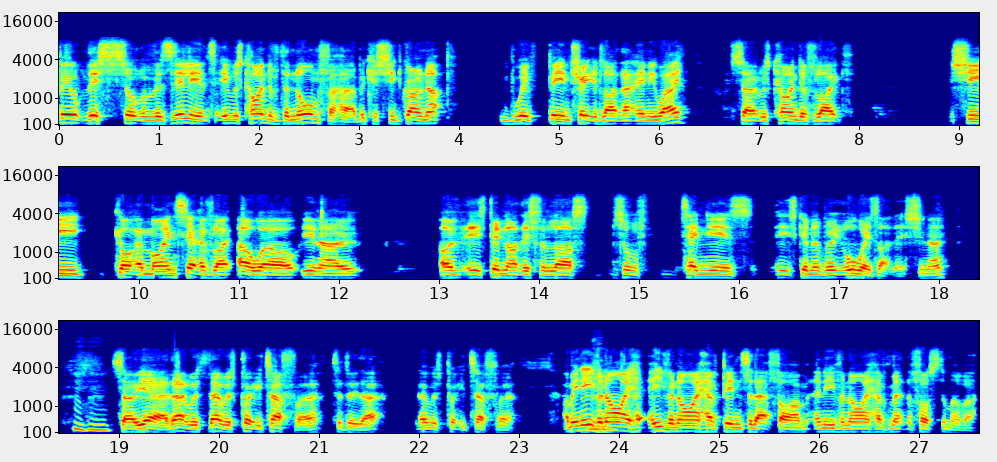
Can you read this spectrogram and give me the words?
built this sort of resilience. It was kind of the norm for her because she'd grown up with being treated like that anyway. So it was kind of like she got a mindset of like, oh well, you know, I've, it's been like this for the last sort of ten years. It's going to be always like this, you know. Mm-hmm. So yeah, that was that was pretty tough for her to do that. That was pretty tough for her. I mean, even mm. I, even I have been to that farm, and even I have met the foster mother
